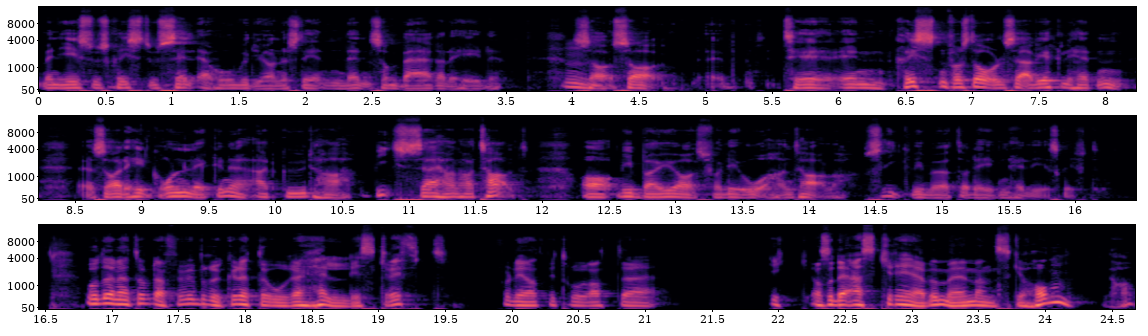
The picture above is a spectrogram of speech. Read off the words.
men Jesus Kristus selv er hovedhjørnestenen, den som bærer det hele. Så, så eh, til en kristen forståelse av virkeligheten, eh, så er det helt grunnleggende at Gud har vist seg, han har talt, og vi bøyer oss for det ord han taler, slik vi møter det i Den hellige skrift. Og det er nettopp derfor vi bruker dette ordet hellig skrift. Fordi at vi tror at det, ikke, altså det er skrevet med menneskehånd, Ja,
